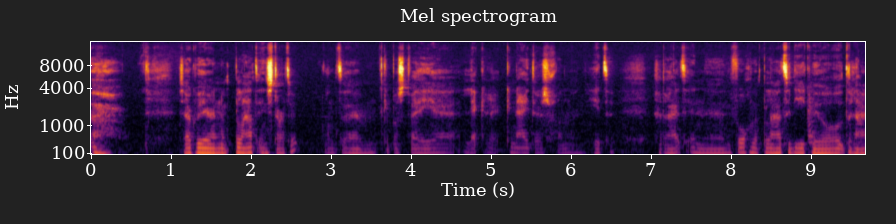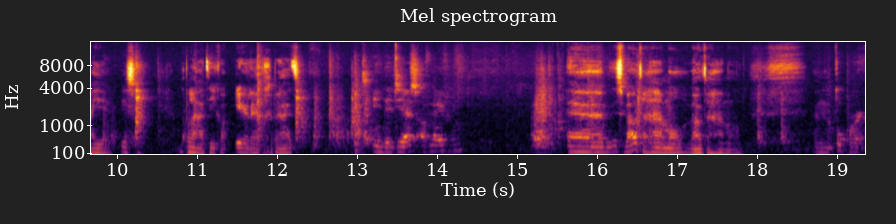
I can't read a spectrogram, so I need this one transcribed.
Uh, zou ik weer een plaat instarten? Want uh, ik heb pas twee uh, lekkere knijters van hitte gedraaid. En de volgende plaat die ik wil draaien is een plaat die ik al eerder heb gedraaid. In de jazz-aflevering. Uh, dit is Wouter Hamel. Wouter Hamel. Een topper.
